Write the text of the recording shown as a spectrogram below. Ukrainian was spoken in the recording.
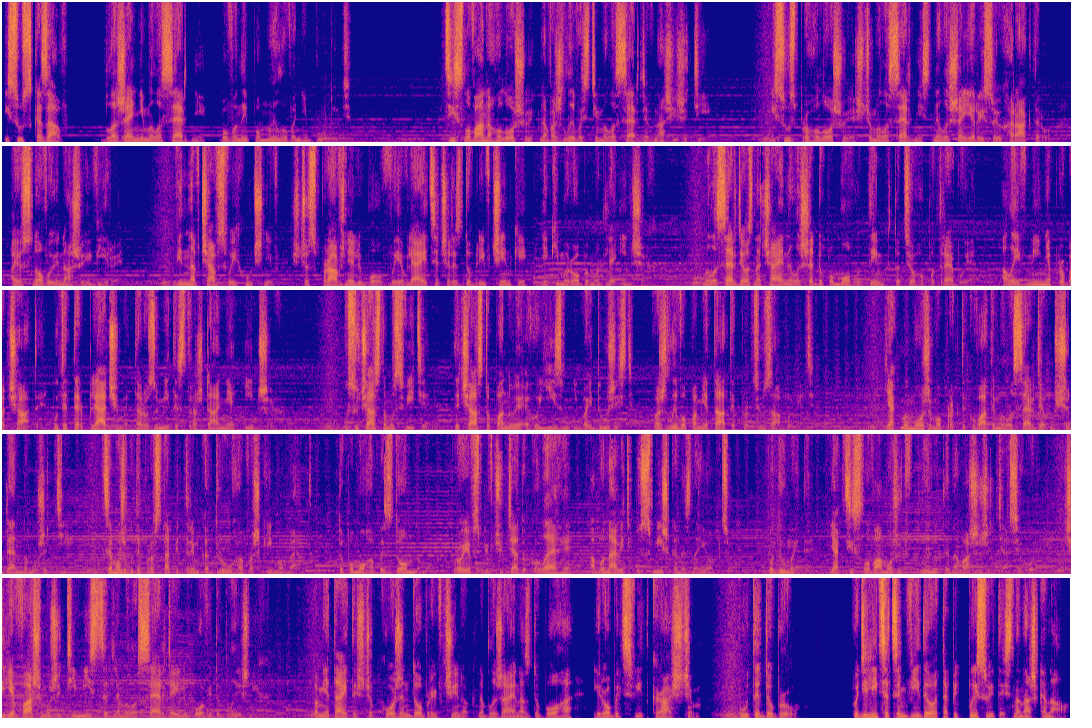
Ісус сказав: Блаженні милосердні, бо вони помилувані будуть. Ці слова наголошують на важливості милосердя в нашій житті. Ісус проголошує, що милосердність не лише є рисою характеру, а й основою нашої віри. Він навчав своїх учнів, що справжня любов виявляється через добрі вчинки, які ми робимо для інших. Милосердя означає не лише допомогу тим, хто цього потребує, але й вміння пробачати, бути терплячими та розуміти страждання інших. У сучасному світі, де часто панує егоїзм і байдужість, важливо пам'ятати про цю заповідь. Як ми можемо практикувати милосердя у щоденному житті? Це може бути проста підтримка друга важкий момент, допомога бездомному, прояв співчуття до колеги або навіть усмішка незнайомцю. Подумайте, як ці слова можуть вплинути на ваше життя сьогодні. Чи є в вашому житті місце для милосердя і любові до ближніх? Пам'ятайте, що кожен добрий вчинок наближає нас до Бога і робить світ кращим. Бути добру. Поділіться цим відео та підписуйтесь на наш канал.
